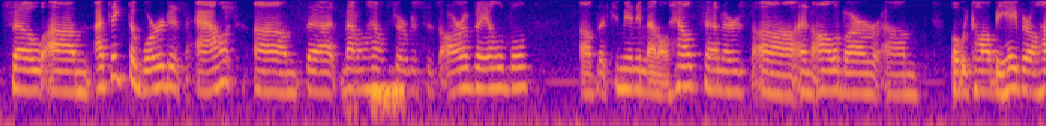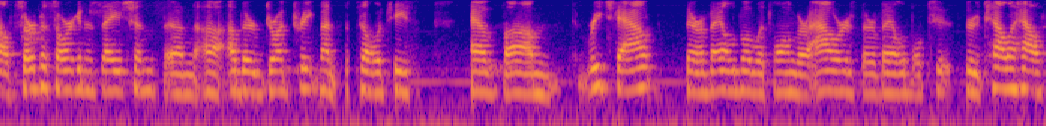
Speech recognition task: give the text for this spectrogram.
So um, I think the word is out um, that mental health services are available. Uh, the community mental health centers uh, and all of our um, what we call behavioral health service organizations and uh, other drug treatment facilities have um, reached out. They're available with longer hours. They're available to through telehealth.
